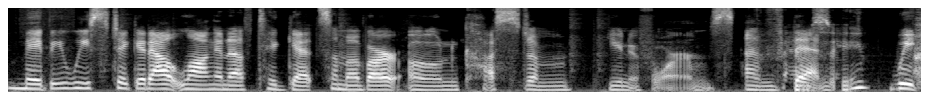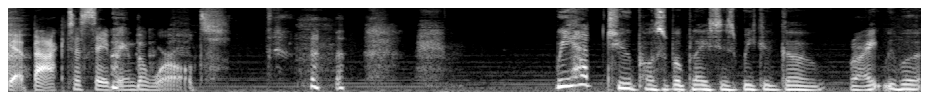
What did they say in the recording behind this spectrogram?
Maybe we stick it out long enough to get some of our own custom uniforms, and then we get back to saving the world. We had two possible places we could go, right? We were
